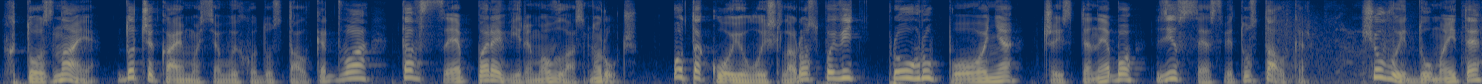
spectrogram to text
Хто знає, дочекаємося виходу Stalker 2 та все перевіримо власноруч. Отакою вийшла розповідь про угруповання Чисте небо зі Всесвіту Сталкер. Що ви думаєте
